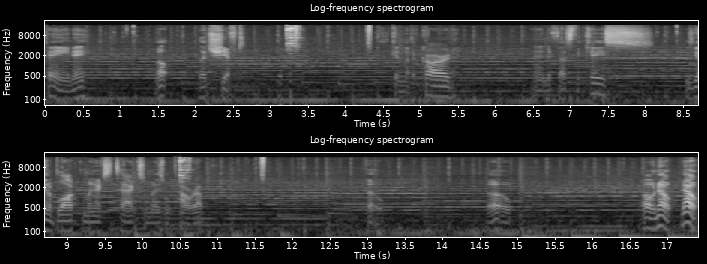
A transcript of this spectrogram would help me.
Pain, eh? Well, let's shift. Get another card. And if that's the case, he's gonna block my next attack, so might as well power up. Uh-oh. Uh-oh. Oh, no, no,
